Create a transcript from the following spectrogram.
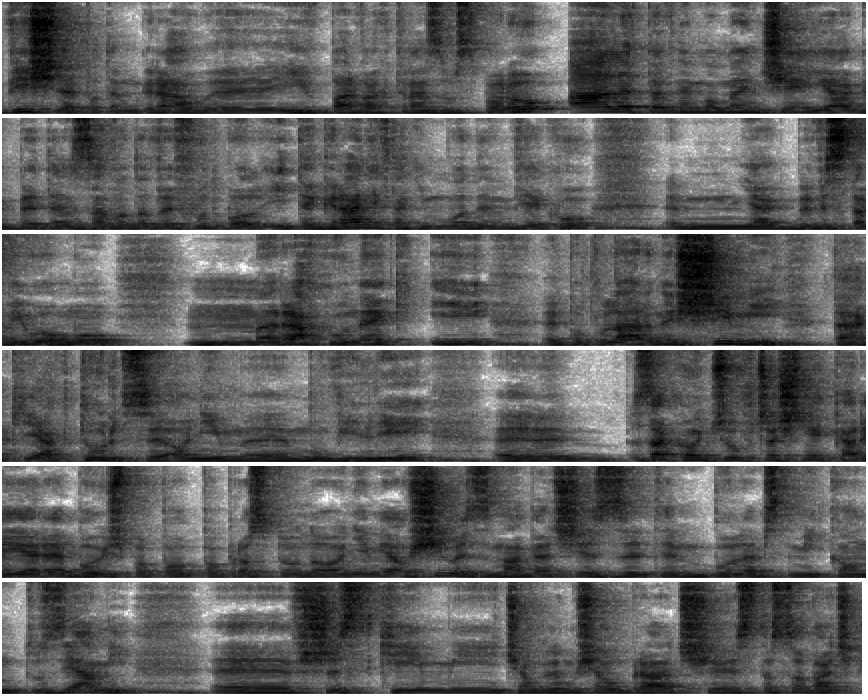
Wiśle potem grał y, i w barwach Transporu, ale w pewnym momencie jakby ten zawodowy futbol i te granie w takim młodym wieku jakby wystawiło mu mm, rachunek i y, popularny Shimi, tak jak Turcy o nim mówili, zakończył wcześniej karierę, bo już po, po, po prostu no, nie miał siły zmagać się z tym bólem, z tymi kontuzjami y, wszystkimi. Ciągle musiał brać, y, stosować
